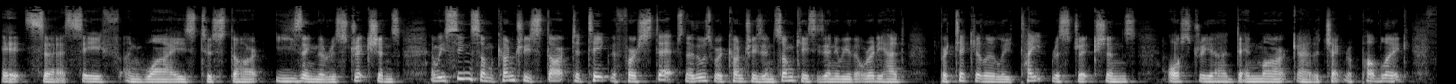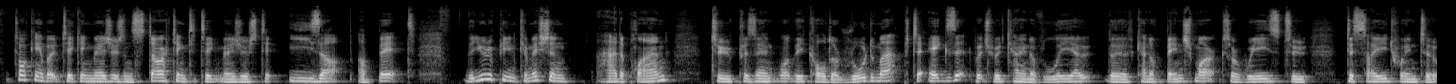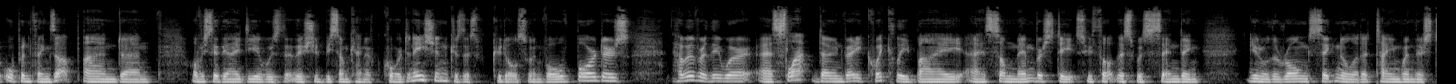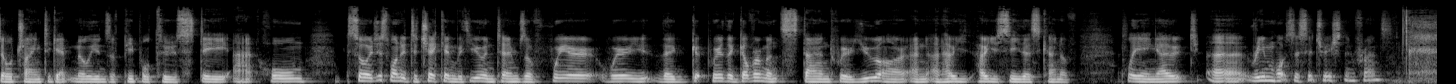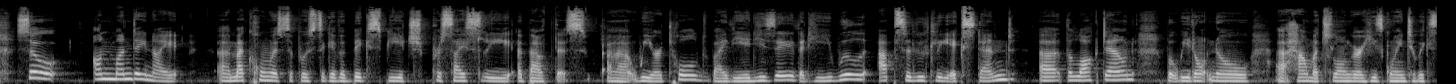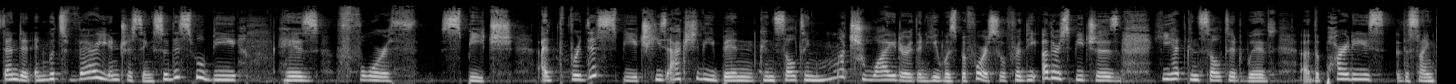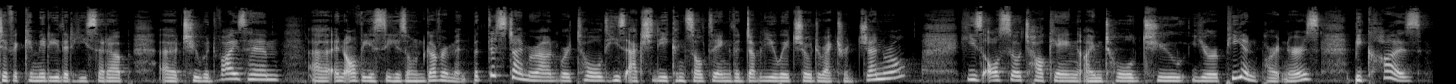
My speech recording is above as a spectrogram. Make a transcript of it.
it's uh, safe and wise to start easing the restrictions. And we've seen some countries start to take the first steps. Now, those were countries, in some cases anyway, that already had particularly tight restrictions Austria, Denmark, uh, the Czech Republic, talking about taking measures and starting to take measures to ease up a bit. The European Commission had a plan to present what they called a roadmap to exit, which would kind of lay out the kind of benchmarks or ways to decide when to open things up. And um, obviously, the idea was that there should be some kind of coordination because this could also involve borders. However, they were uh, slapped down very quickly by uh, some member states who thought this was sending you know the wrong signal at a time when they're still trying to get millions of people to stay at home. So I just wanted to check in with you in terms of where where you, the where the governments stand, where you are, and, and how you how you see this kind of playing out. Uh, Rym, what's the situation in France? So on Monday night, uh, Macron was supposed to give a big speech precisely about this. Uh, we are told by the Elysee that he will absolutely extend uh, the lockdown, but we don't know uh, how much longer he's going to extend it. And what's very interesting, so this will be his fourth speech. And for this speech, he's actually been consulting much wider than he was before. So for the other speeches, he had consulted with uh, the parties, the scientific committee that he set up uh, to advise him, uh, and obviously his own government. But this time around, we're told he's actually consulting the WHO Director General. He's also talking, I'm told, to European partners because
